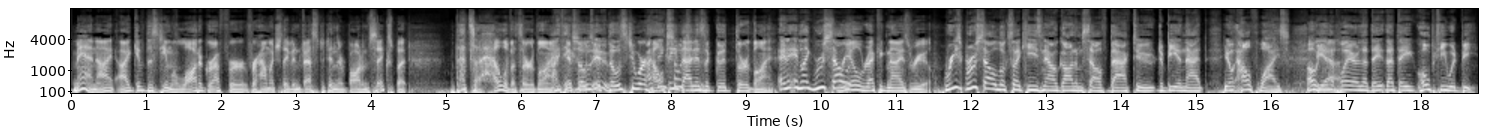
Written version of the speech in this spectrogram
man, I, I give this team a lot of gruff for, for how much they've invested in their bottom six, but that's a hell of a third line. I think if so, those too. if those two are healthy, so, that too. is a good third line. And, and like Roussel, Real recognize real. Roussel looks like he's now got himself back to to being that you know health wise, Oh, being yeah. the player that they that they hoped he would be.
